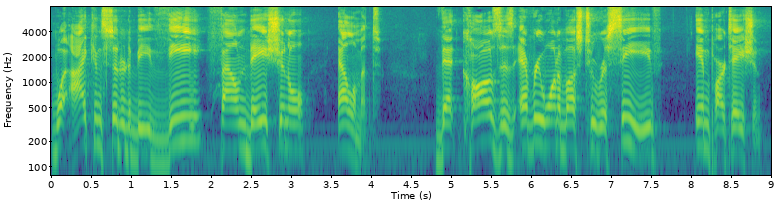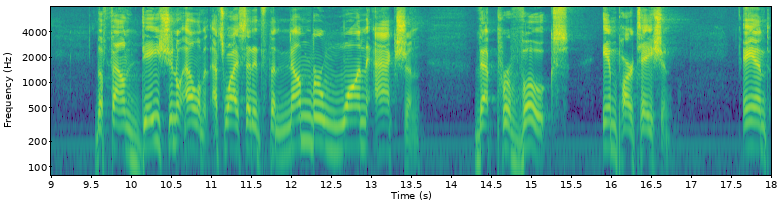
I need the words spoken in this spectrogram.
what I consider to be the foundational element that causes every one of us to receive impartation. The foundational element. That's why I said it's the number one action that provokes impartation. And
